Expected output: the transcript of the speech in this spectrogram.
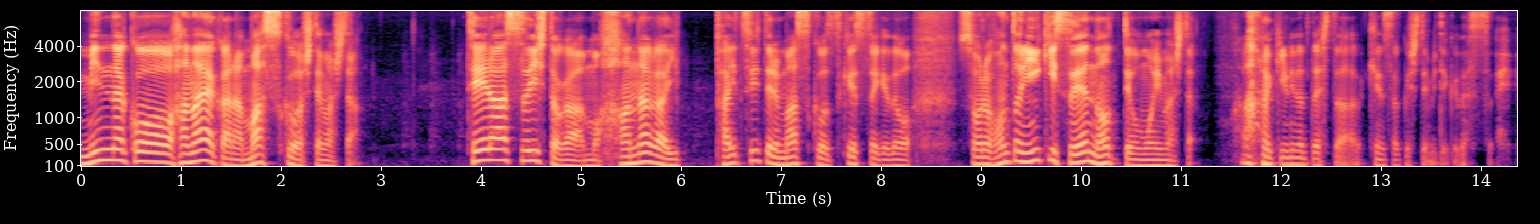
みんなこう、華やかなマスクをしてました。テイラー・スイフトがもう花がいっぱいついてるマスクをつけてたけど、それ本当に息吸えんのって思いました。気になった人は検索してみてください。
